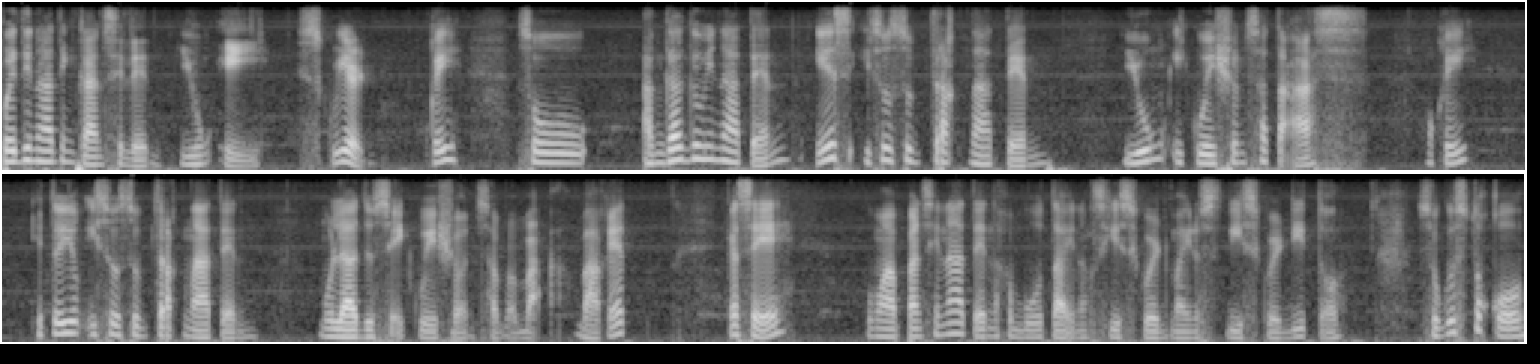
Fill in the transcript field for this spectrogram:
pwede natin cancelin yung a squared. Okay? So, ang gagawin natin is isusubtract natin yung equation sa taas. Okay? Ito yung isusubtract natin mula doon sa equation sa baba. Bakit? Kasi, kung mapansin natin, nakabuo tayo ng c squared minus d squared dito. So, gusto ko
